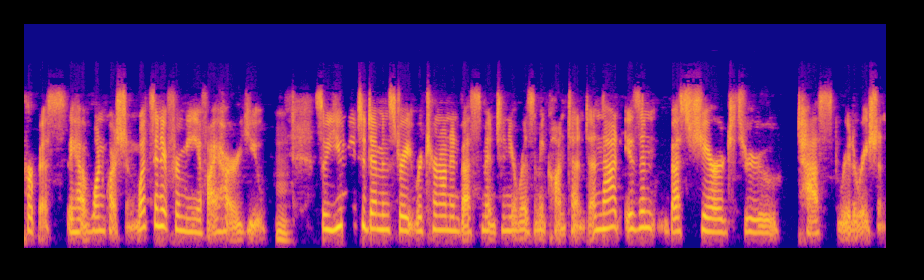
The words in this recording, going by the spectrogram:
purpose. They have one question What's in it for me if I hire you? Hmm. So you need to demonstrate return on investment in your resume content, and that isn't best shared through task reiteration.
